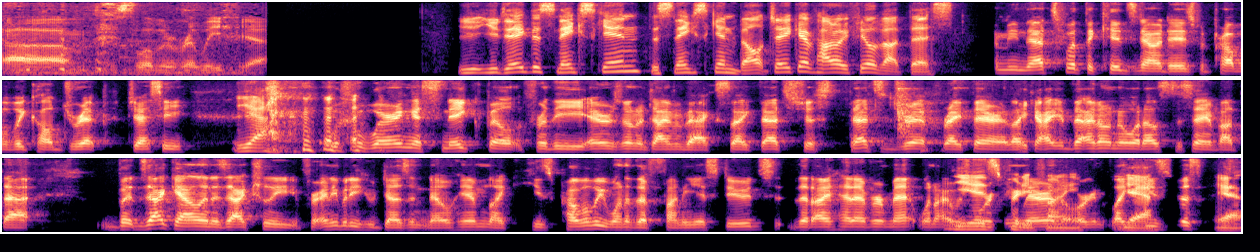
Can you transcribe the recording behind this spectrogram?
um, it's a little bit of relief. Yeah. You, you dig the snakeskin, the snakeskin belt, Jacob? How do we feel about this? I mean, that's what the kids nowadays would probably call drip, Jesse. Yeah. wearing a snake belt for the Arizona Diamondbacks, like that's just that's drip right there. Like I I don't know what else to say about that. But Zac Gallen is actually, for anybody who doesn't know him, like he's probably one of the funniest dudes that I had ever met when I was he working there. Funny. In the organ- like yeah. he's just, yeah,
